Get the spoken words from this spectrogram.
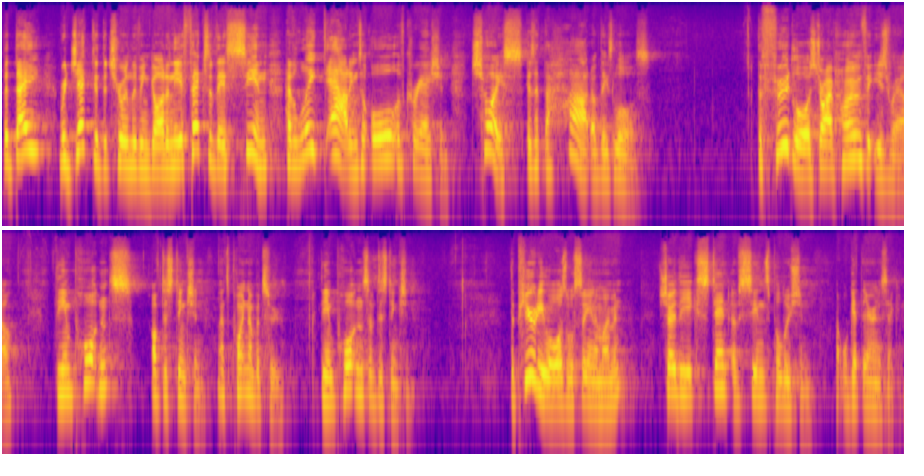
that they rejected the true and living God, and the effects of their sin have leaked out into all of creation. Choice is at the heart of these laws. The food laws drive home for Israel the importance of distinction. That's point number two the importance of distinction. The purity laws, we'll see in a moment, show the extent of sin's pollution, but we'll get there in a second.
